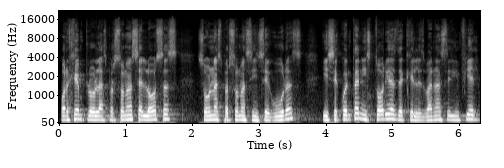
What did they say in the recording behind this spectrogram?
Por ejemplo, las personas celosas son unas personas inseguras y se cuentan historias de que les van a ser infiel,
